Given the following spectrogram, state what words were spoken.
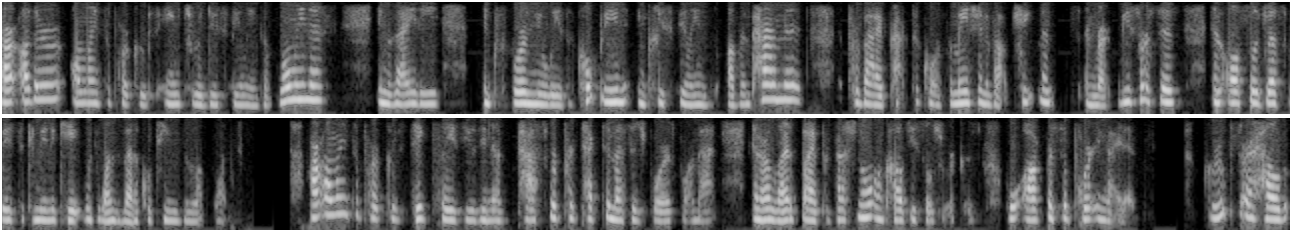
Our other online support groups aim to reduce feelings of loneliness, anxiety, explore new ways of coping, increase feelings of empowerment, provide practical information about treatments and resources, and also address ways to communicate with one's medical teams and loved ones. Our online support groups take place using a password protected message board format and are led by professional oncology social workers who offer support and guidance. Groups are held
